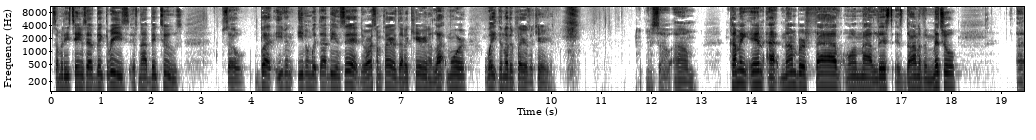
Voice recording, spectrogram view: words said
some of these teams have big threes, if not big twos. So, but even even with that being said, there are some players that are carrying a lot more weight than other players are carrying. So, um, coming in at number five on my list is Donovan Mitchell. Uh,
